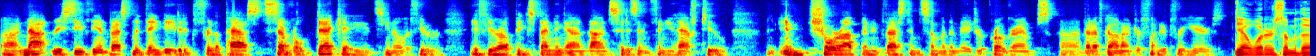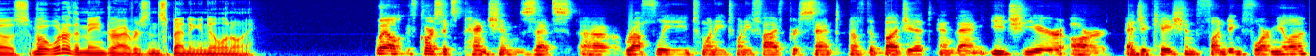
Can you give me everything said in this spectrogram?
uh, not received the investment they needed for the past several decades. You know, if you're if you're upping spending on non-citizens, then you have to in, shore up and invest in some of the major programs uh, that have gone underfunded for years. Yeah, what are some of those? Well, what are the main drivers in spending in Illinois? Well, of course, it's pensions. That's uh, roughly 20, 25% of the budget. And then each year, our education funding formula,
